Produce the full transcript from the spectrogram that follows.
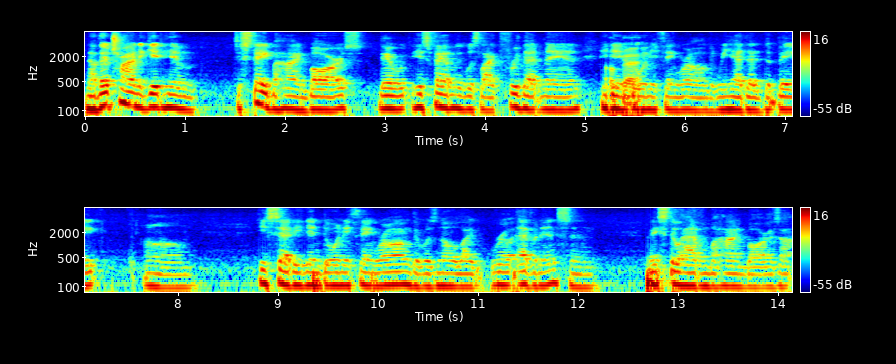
Now they're trying to get him to stay behind bars. There, his family was like, "Free that man. He didn't Okay. do anything wrong." And we had that debate. Um, he said he didn't do anything wrong. There was no like real evidence, and they still have him behind bars. I,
